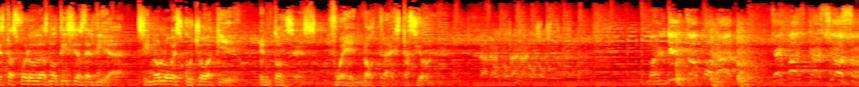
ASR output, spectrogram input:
Estas fueron las noticias del día. Si no lo escuchó aquí, entonces fue en otra estación. ¡Maldito aparato! más gracioso!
